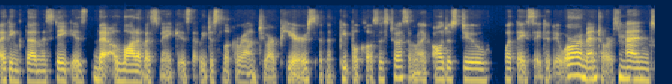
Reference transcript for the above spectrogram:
I think the mistake is that a lot of us make is that we just look around to our peers and the people closest to us and we're like, I'll just do what they say to do, or our mentors. Mm-hmm. And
